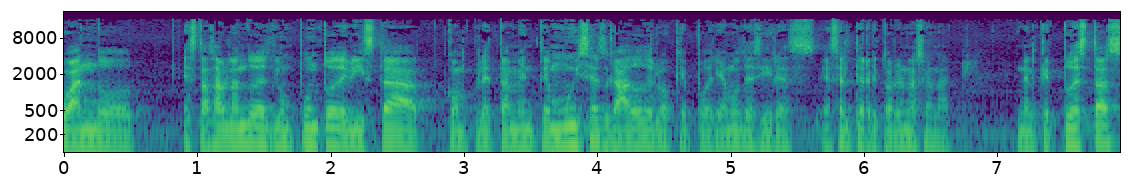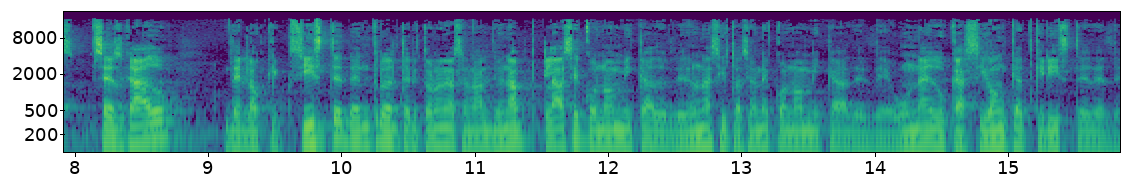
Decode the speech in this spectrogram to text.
cuando estás hablando desde un punto de vista completamente muy sesgado de lo que podríamos decir es, es el territorio nacional, en el que tú estás sesgado de lo que existe dentro del territorio nacional, de una clase económica, desde una situación económica, desde una educación que adquiriste, desde...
